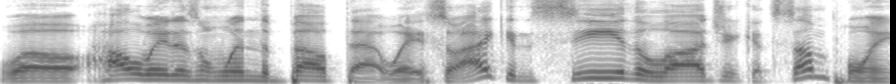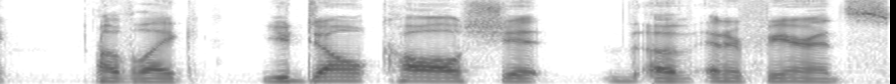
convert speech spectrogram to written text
well, Holloway doesn't win the belt that way. So I can see the logic at some point of like you don't call shit of interference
